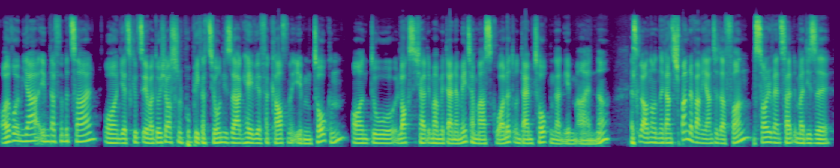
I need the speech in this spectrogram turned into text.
Euro im Jahr eben dafür bezahlen. Und jetzt gibt's eben durchaus schon Publikationen, die sagen, hey, wir verkaufen eben Token und du loggst dich halt immer mit deiner Metamask-Wallet und deinem Token dann eben ein, ne? Es gibt auch noch eine ganz spannende Variante davon. Sorry, wenn es halt immer diese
